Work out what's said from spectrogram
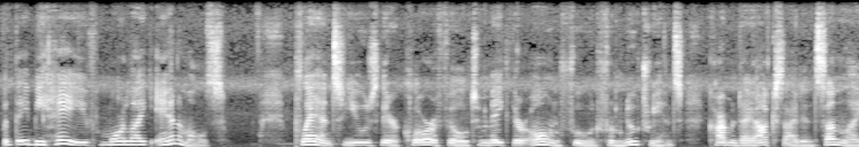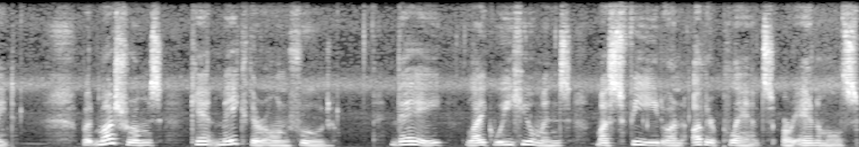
but they behave more like animals. Plants use their chlorophyll to make their own food from nutrients, carbon dioxide, and sunlight. But mushrooms can't make their own food. They, like we humans, must feed on other plants or animals.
